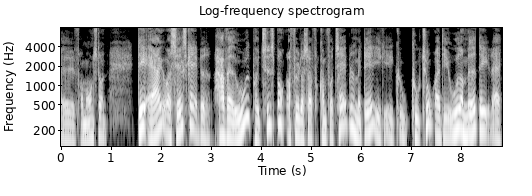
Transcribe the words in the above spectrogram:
øh, fra morgenstund, det er jo, at selskabet har været ude på et tidspunkt og føler sig komfortabel med det i Q2, at de er ude og meddele, at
